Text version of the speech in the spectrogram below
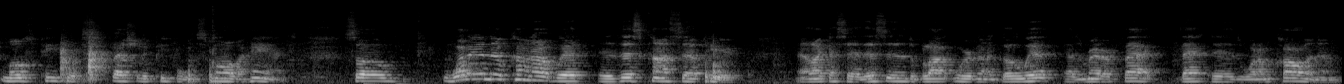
most people, especially people with smaller hands. So what I ended up coming up with is this concept here. And like I said, this is the block we're going to go with. As a matter of fact, that is what I'm calling them.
